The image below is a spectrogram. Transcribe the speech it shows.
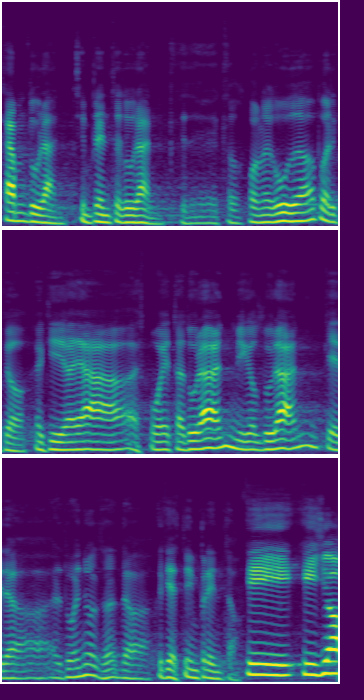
Camp Duran, s'imprenta Duran, que, que coneguda perquè aquí hi ha el poeta Duran, Miguel Duran, que era el dueño d'aquesta imprenta. I, I jo,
